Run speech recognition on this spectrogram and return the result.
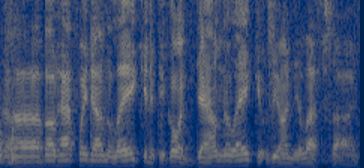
Uh, about halfway down the lake, and if you're going down the lake, it would be on your left side.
